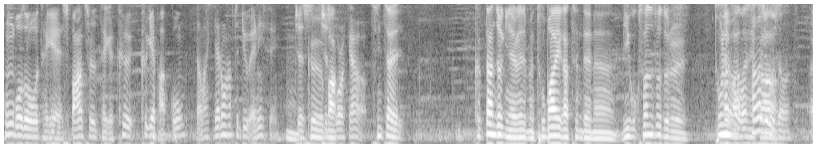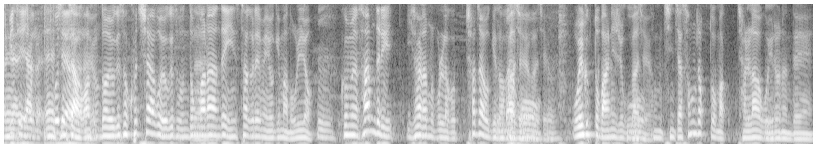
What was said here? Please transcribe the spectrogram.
홍보도 되게 스폰서 되게 크, 크게 받고 they're like they don't have to do anything, just 그 just 막 work out. 진짜 극단적인 예를 들면 두바이 같은 데는 미국 선수들을 돈이 사- 많으니까 사가지고 오잖아. 예, 예, 진짜. 와서 너 여기서 코치하고 여기서 운동만 네. 하는데 인스타그램에 여기만 올려. 그러면 사람들이 이 사람을 보려고 찾아오기도 음, 하고 맞아요, 맞아요. 월급도 많이 주고 맞아요. 그럼 진짜 성적도 막 잘 나오고 이러는데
